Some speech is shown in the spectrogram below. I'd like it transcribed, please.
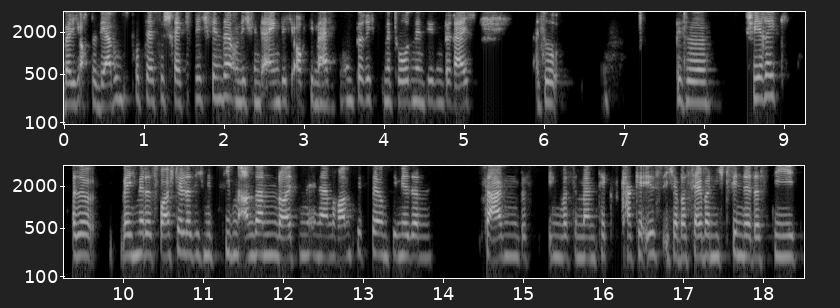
weil ich auch Bewerbungsprozesse schrecklich finde und ich finde eigentlich auch die meisten Unterrichtsmethoden in diesem Bereich also ein bisschen schwierig. Also wenn ich mir das vorstelle, dass ich mit sieben anderen Leuten in einem Raum sitze und die mir dann sagen, dass irgendwas in meinem Text kacke ist, ich aber selber nicht finde, dass die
